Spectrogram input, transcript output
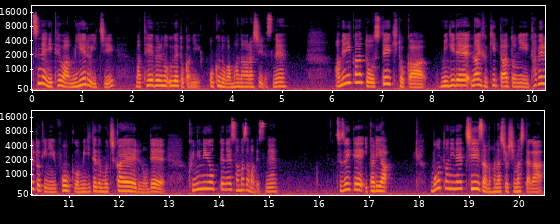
常に手は見える位置、まあ、テーブルの上とかに置くのがマナーらしいですね。アメリカだとステーキとか右でナイフ切った後に食べる時にフォークを右手で持ち帰るので国によってね様々ですね。続いてイタリア。冒頭にねチーザの話をしましたが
